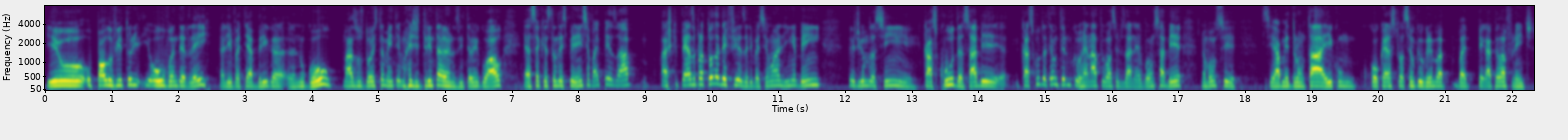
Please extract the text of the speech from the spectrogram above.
e o, o Paulo Vitor ou o Vanderlei, ali vai ter a briga uh, no gol, mas os dois também têm mais de 30 anos, então igual, essa questão da experiência vai pesar, acho que pesa para toda a defesa, ele vai ser uma linha bem, digamos assim, cascuda, sabe? Cascuda até um termo que o Renato gosta de usar, né? Vão saber, não vão se, se amedrontar aí com qualquer situação que o Grêmio vai, vai pegar pela frente.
